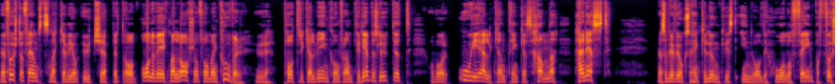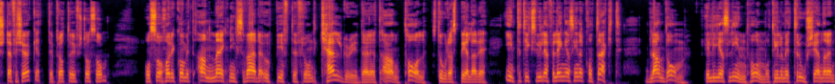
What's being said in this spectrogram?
Men först och främst snackar vi om utköpet av Oliver Ekman Larsson från Vancouver. Hur Patrik Alvin kom fram till det beslutet och var OEL kan tänkas hamna härnäst. Men så blev ju också Henke Lundqvist invald i Hall of Fame på första försöket. Det pratar vi förstås om. Och så har det kommit anmärkningsvärda uppgifter från Calgary där ett antal stora spelare inte tycks vilja förlänga sina kontrakt. Bland dem Elias Lindholm och till och med trotjänaren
